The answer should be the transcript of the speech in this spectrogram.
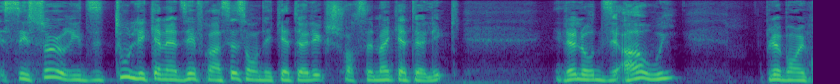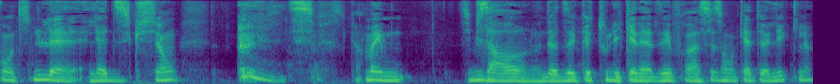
c'est sûr, il dit, tous les Canadiens français sont des catholiques, je suis forcément catholique. Et là, l'autre dit, ah oui. Puis là, bon, il continue la, la discussion. c'est quand même, c'est bizarre, là, de dire que tous les Canadiens français sont catholiques, là.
